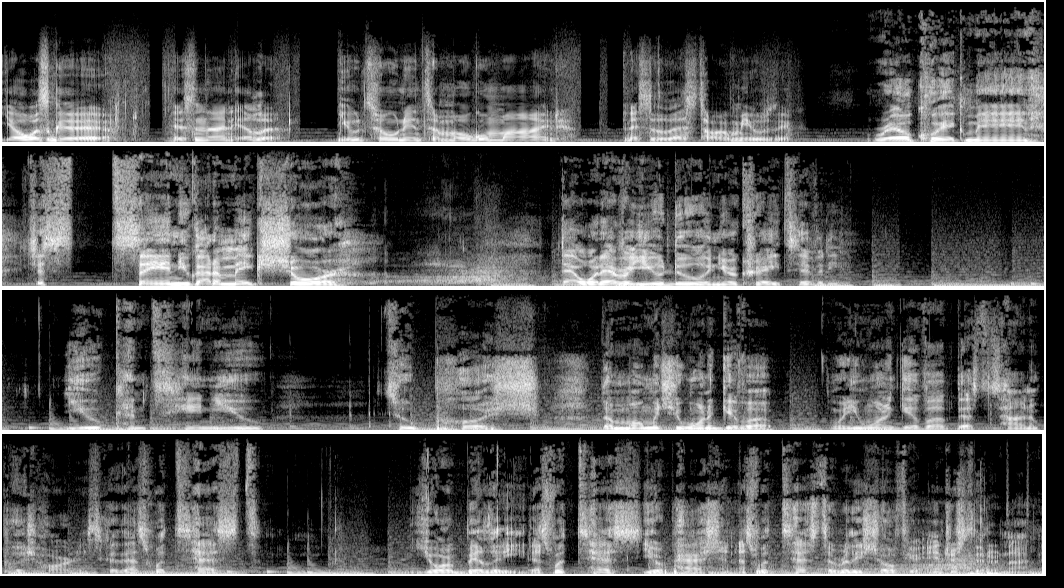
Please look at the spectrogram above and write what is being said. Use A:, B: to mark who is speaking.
A: Yo, what's good? It's None illa. You tuned into Mogul Mined, and this is Let's Talk Musiq.
B: Real quick, man, just saying you got to make sure that whatever you do in your creativity, you continue to push the moment you want to give up. When you want to give up, that's the time to push hardest because that's what tests your ability. That's what tests your passion. That's what tests to really show if you're interested or not.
